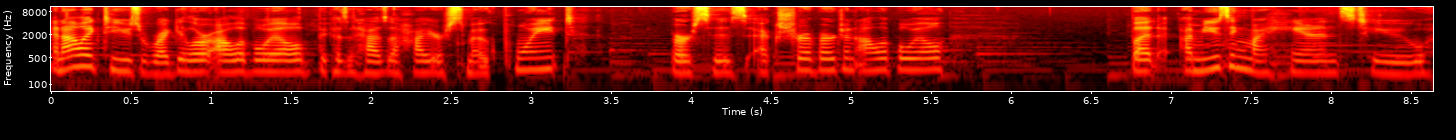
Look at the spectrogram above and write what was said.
And I like to use regular olive oil because it has a higher smoke point versus extra virgin olive oil. But I'm using my hands to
